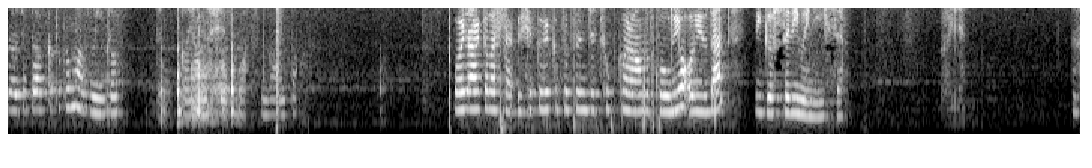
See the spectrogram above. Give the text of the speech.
Birazcık daha kapatamaz mıydın? Bir dakika yanlış yere bastım galiba. Bu arada arkadaşlar ışıkları kapatınca çok karanlık oluyor. O yüzden bir göstereyim en iyisi. Böyle.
